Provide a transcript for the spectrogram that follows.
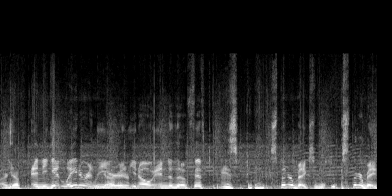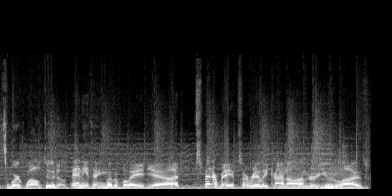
I guess. And you get later in the year, here. you know, into the 50s, spinner baits, spinner baits work well too, don't they? Anything with a blade, yeah. I, spinner baits are really kind of underutilized.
